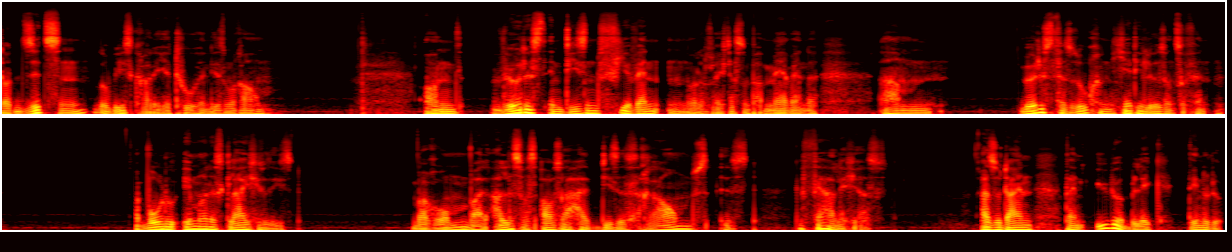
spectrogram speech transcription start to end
dort sitzen, so wie ich es gerade hier tue in diesem Raum, und würdest in diesen vier Wänden, oder vielleicht hast du ein paar mehr Wände, ähm, würdest versuchen, hier die Lösung zu finden. Obwohl du immer das Gleiche siehst. Warum? Weil alles, was außerhalb dieses Raums ist, gefährlich ist. Also dein, dein Überblick, den du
